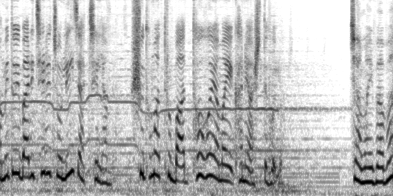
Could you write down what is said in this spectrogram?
আমি তো এই বাড়ি ছেড়ে চলেই যাচ্ছিলাম। শুধুমাত্র বাধ্য হয়ে আমায় এখানে আসতে হলো। জামাই বাবা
